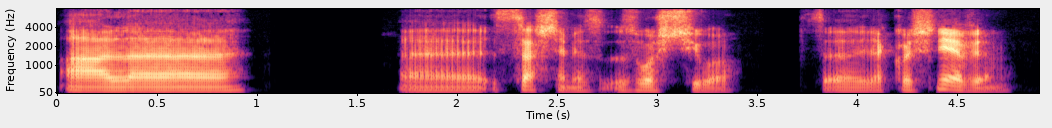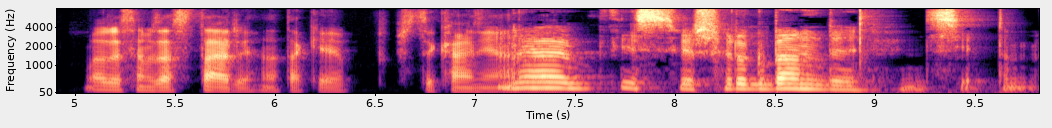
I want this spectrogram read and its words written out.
Ale e, strasznie mnie złościło. Jakoś nie wiem. Może jestem za stary na takie pstykanie. Ale... No, jest, wiesz, rock bandy, więc ja tam.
